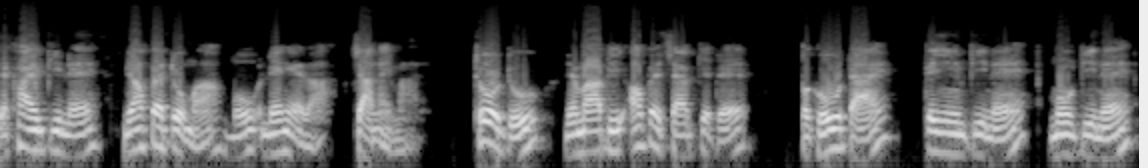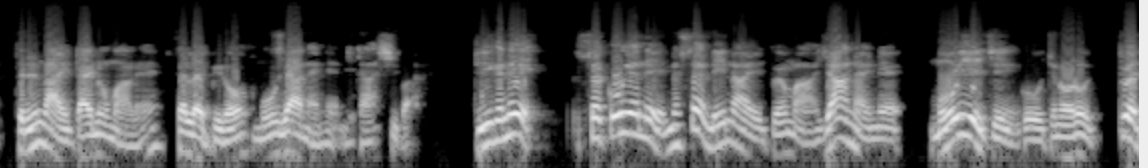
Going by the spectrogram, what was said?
ရခိုင်ပြည်နယ်မြောက်ဘက်တို့မှာမိုးအနှဲငယ်သာကျနိုင်ပါတယ်ထို့အတူ မြန်မာပြည်အောက်ဘက်ခြမ်းဖြစ်တဲ့ပဲခူးတိုင်းကရင်ပြည်နယ်မွန်ပြည်နယ်သရင်းနိုင်တိုင်းတို့မှာလည်းဆက်လက်ပြီးတော့မိုးရနိုင်တဲ့အနေအထားရှိပါတယ်ဒီကနေ့19ရက်နေ့24နာရီအတွင်းမှာရနိုင်တဲ့မိုးရေချိန်ကိုကျွန်တော်တို့တွက်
